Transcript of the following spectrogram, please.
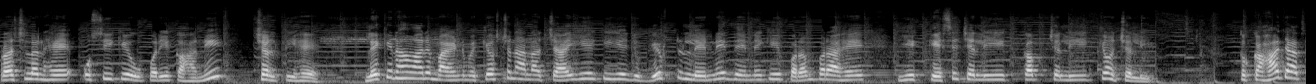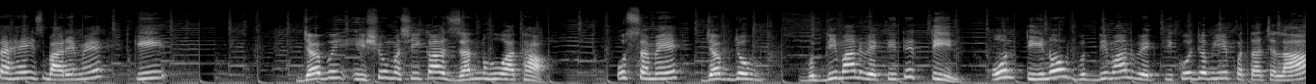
प्रचलन है, उसी के ऊपर ये कहानी चलती है। लेकिन हमारे माइंड में क्वेश्चन आना चाहिए कि ये जो गिफ्ट लेने देने की परंपरा है, ये कैसे चली, कब चली, क्यों चली? तो कहा जाता है इस बारे में कि जब यीशु मसीह का जन्म हुआ था, उस समय जब जो बुद्धिमान व्यक्ति थे, तीन। उन तीनों बुद्धिमान व्यक्ति को जब ये पता चला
